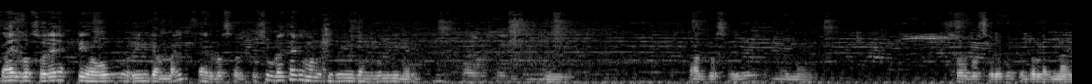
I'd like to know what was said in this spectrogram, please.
চার বছরে একটি ওর ইনকাম নাই চার বছর। তো ওটাই থাকে মানুষের ইনকাম কোনো নাই। পাঁচ বছরে ছয় বছরে কত ডলার নাই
